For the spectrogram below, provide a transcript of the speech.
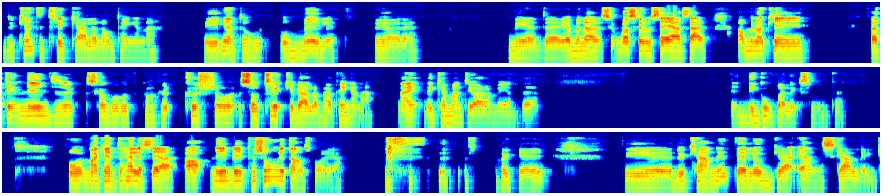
du kan inte trycka alla de pengarna. Det är helt omöjligt att göra det. Med, eh, jag menar, vad ska de säga så här? Ja men okej, för att ni inte ska gå upp på kurs så, så trycker vi alla de här pengarna. Nej, det kan man inte göra med... Eh, det går liksom inte. Och man kan inte heller säga, ja, ni blir personligt ansvariga. Okej. Okay. Du kan inte lugga en skallig.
